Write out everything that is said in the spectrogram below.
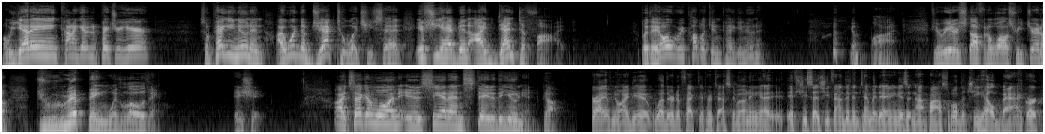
Are we getting kind of getting a picture here? So Peggy Noonan, I wouldn't object to what she said if she had been identified. But they all Republican Peggy Noonan. Come on. If you read her stuff in the Wall Street Journal, dripping with loathing is she. All right, second one is CNN State of the Union. Go. I have no idea whether it affected her testimony. Uh, if she says she found it intimidating, is it not possible that she held back or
